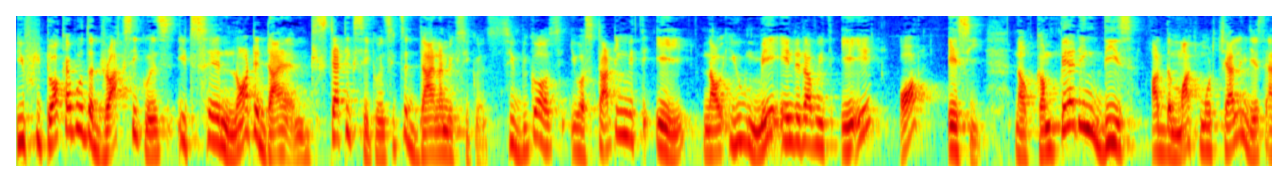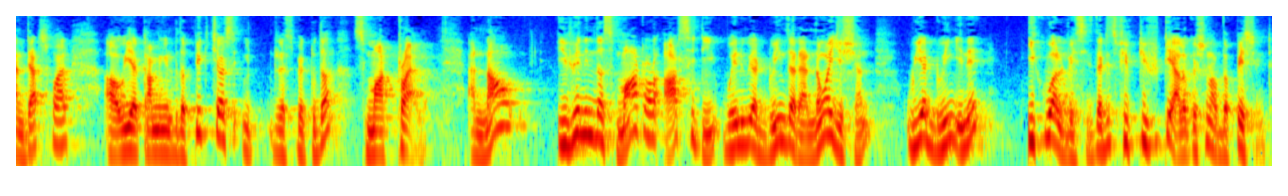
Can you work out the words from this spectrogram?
if you talk about the drug sequence, it's a, not a static sequence, it's a dynamic sequence. See, because you are starting with A, now you may end up with AA or AC. Now, comparing these are the much more challenges, and that's why uh, we are coming into the pictures with respect to the SMART trial. And now, even in the SMART or RCT, when we are doing the randomization, we are doing in a equal basis, that is 50-50 allocation of the patient.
